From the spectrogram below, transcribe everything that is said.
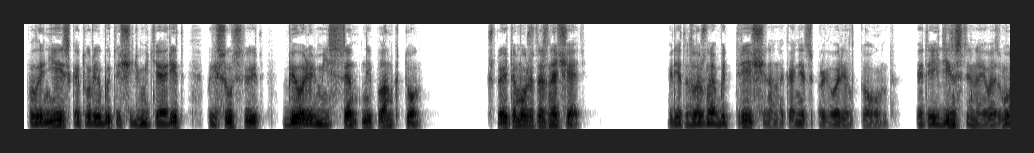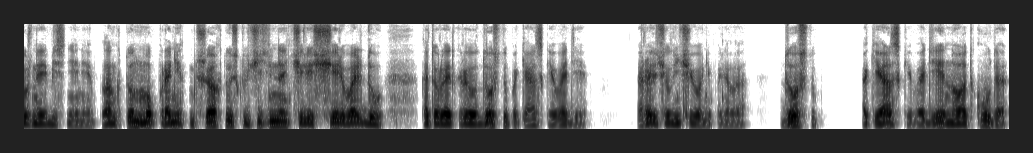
В полыне, из которой вытащили метеорит, присутствует биолюминесцентный планктон. Что это может означать? Где-то должна быть трещина, наконец проговорил Толланд. Это единственное возможное объяснение. Планктон мог проникнуть в шахту исключительно через щель во льду, которая открыла доступ океанской воде. Рэйчел ничего не поняла. Доступ к океанской воде, но откуда?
